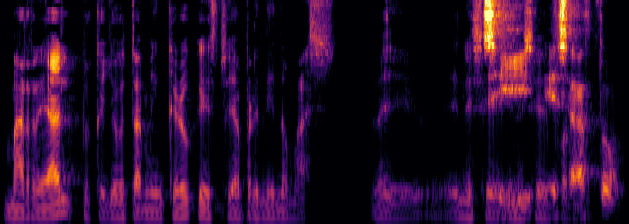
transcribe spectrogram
más real, porque yo también creo que estoy aprendiendo más eh, en ese, en Sí, formato. exacto.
